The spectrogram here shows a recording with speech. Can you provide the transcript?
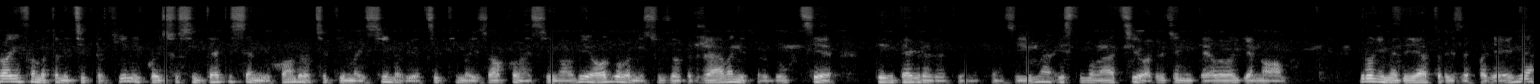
Proinflamatorni citokini koji su sintetisani u hondrocitima i sinoviocitima iz okolne sinovije odgovorni su za održavanje produkcije tih degradativnih enzima i stimulaciju određenih delova genoma. Drugi medijatori zapaljenja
